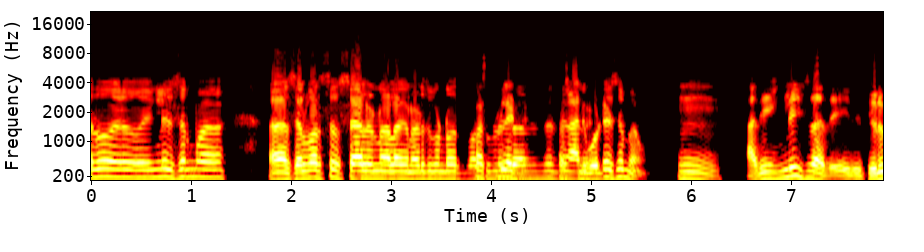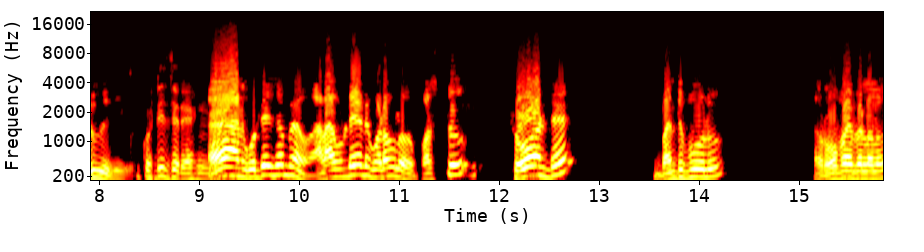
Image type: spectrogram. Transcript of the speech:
ఏదో ఇంగ్లీష్ సినిమా సిల్వర్ స్టాలిన్ అలాగే నడుచుకుంటూ ఆయన. కొట్టేసాం మేము. అది ఇంగ్లీష్ అది ఇది తెలుగు ఇది. కొట్టేసారు ఆయన. కొట్టేసాం మేము. అలా ఉండేయండి గొడవలు. ఫస్ట్ షో అంటే బంతిపూలు రూపాయి పిల్లలు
